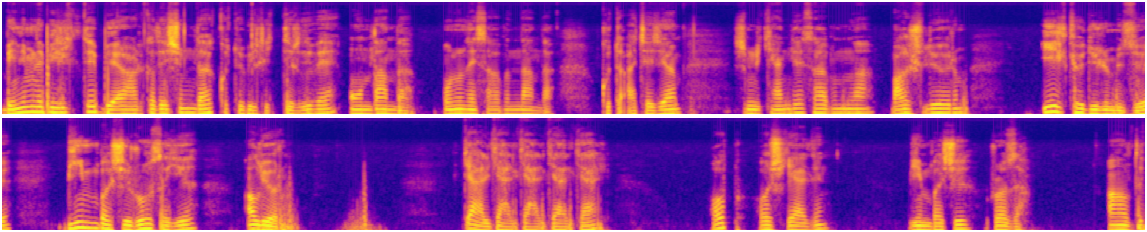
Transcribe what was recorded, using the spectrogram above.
Benimle birlikte bir arkadaşım da kutu biriktirdi ve ondan da onun hesabından da kutu açacağım. Şimdi kendi hesabımla başlıyorum. İlk ödülümüzü binbaşı Rosa'yı alıyorum. Gel gel gel gel gel. Hop hoş geldin. Binbaşı Rosa. Aldık.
